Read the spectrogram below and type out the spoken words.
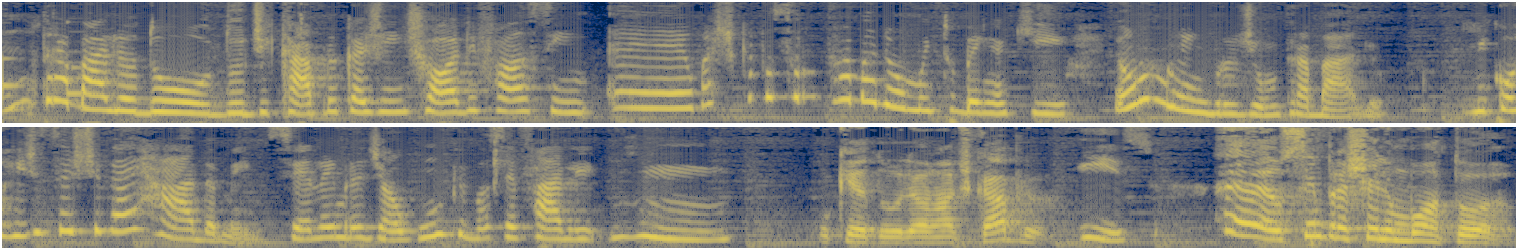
um trabalho do, do DiCaprio que a gente olha e fala assim: é, eu acho que você não trabalhou muito bem aqui. Eu não lembro de um trabalho. Me corrija se eu estiver errada, man. Você lembra de algum que você fale. Hum. O que? Do Leonardo DiCaprio? Isso. É, eu sempre achei ele um bom ator.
